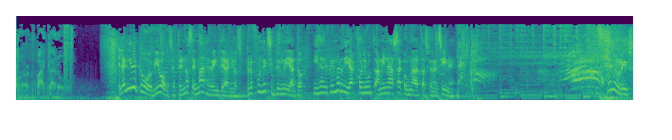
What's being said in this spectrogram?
powered by Claro. El anime Cowboy Bebop se estrenó hace más de 20 años, pero fue un éxito inmediato y desde el primer día Hollywood amenaza con una adaptación al cine. Keanu Reeves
